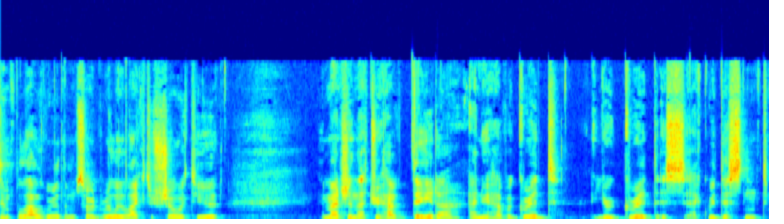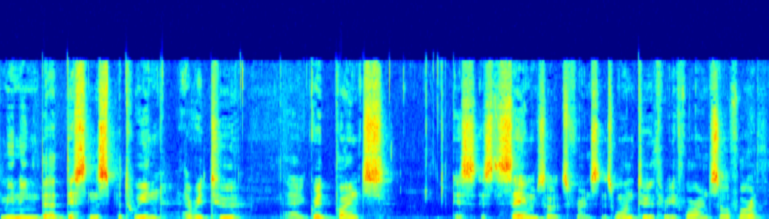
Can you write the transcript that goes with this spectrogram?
simple algorithm, so I'd really like to show it to you. Imagine that you have data and you have a grid. Your grid is equidistant, meaning the distance between every two uh, grid points is, is the same. So it's, for instance, 1, 2, 3, 4, and so forth.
